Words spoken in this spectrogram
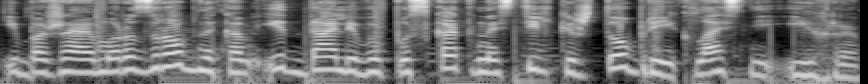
і бажаємо розробникам і далі випускати настільки ж добрі і класні ігри.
